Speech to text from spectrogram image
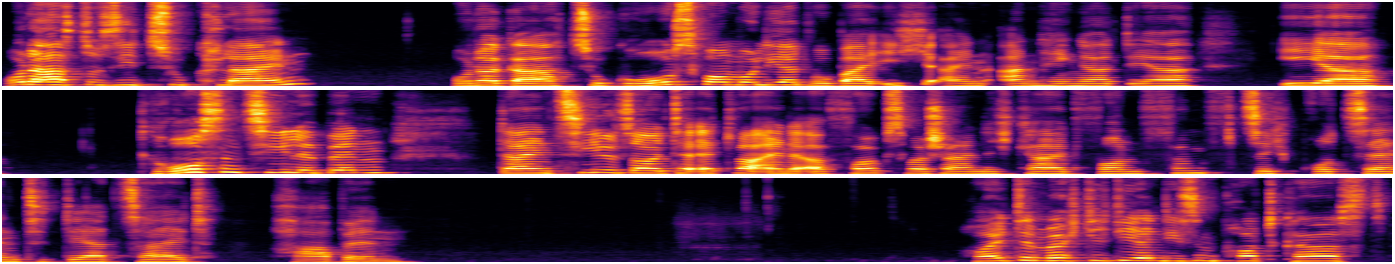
oder hast du sie zu klein oder gar zu groß formuliert, wobei ich ein Anhänger der eher großen Ziele bin. Dein Ziel sollte etwa eine Erfolgswahrscheinlichkeit von 50 Prozent derzeit haben. Heute möchte ich dir in diesem Podcast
